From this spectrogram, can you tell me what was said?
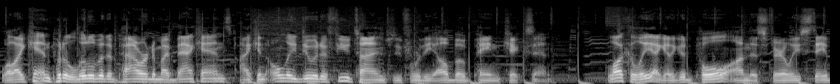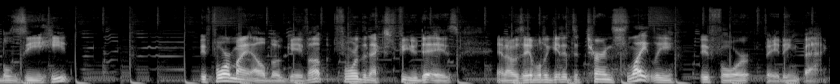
While I can put a little bit of power into my backhands, I can only do it a few times before the elbow pain kicks in. Luckily, I got a good pull on this fairly stable Z heat before my elbow gave up for the next few days, and I was able to get it to turn slightly before fading back.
